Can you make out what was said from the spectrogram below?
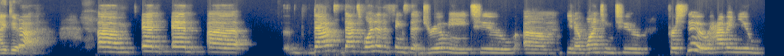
I do. Yeah. Um, and and uh, that's that's one of the things that drew me to um, you know wanting to pursue having you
